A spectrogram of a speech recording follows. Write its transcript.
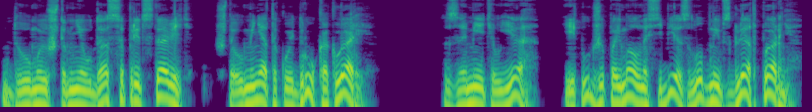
Думаю, что мне удастся представить, что у меня такой друг, как Ларри. Заметил я и тут же поймал на себе злобный взгляд парня.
